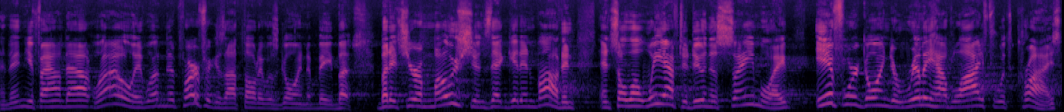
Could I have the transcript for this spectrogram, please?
And then you found out, well, it wasn't as perfect as I thought it was going to be. But, but it's your emotions that get involved. And, and so, what we have to do in the same way, if we're going to really have life with Christ,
